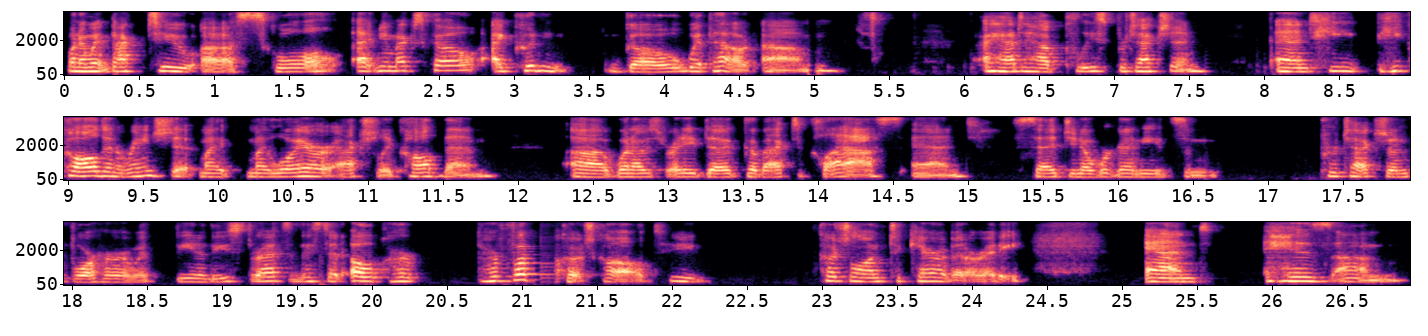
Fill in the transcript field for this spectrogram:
When I went back to uh, school at New Mexico, I couldn't go without. Um, I had to have police protection, and he he called and arranged it. My my lawyer actually called them uh, when I was ready to go back to class and said, you know, we're going to need some protection for her with you know these threats. And they said, oh, her her football coach called. He Coach Long took care of it already. And his um,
